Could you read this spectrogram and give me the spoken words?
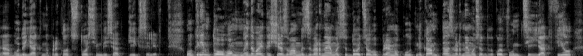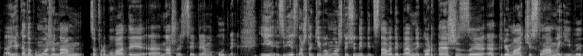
е, буде як, наприклад, 170 пікселів. Окрім того, ми давайте ще з вами звернемося до цього прямокутника та звернемося до такої функції, як fill, е, яка допоможе нам зафарбувати е, наш ось цей прямокутник. І звісно ж таки, ви можете сюди підставити певний кортеж з е, трьома числами, і ви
